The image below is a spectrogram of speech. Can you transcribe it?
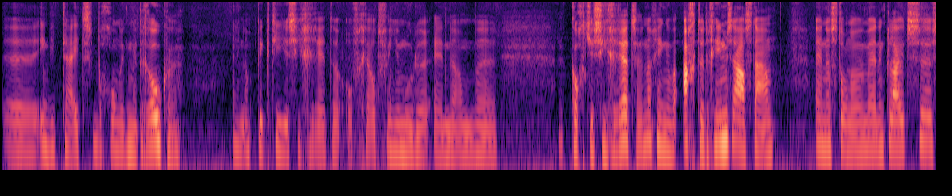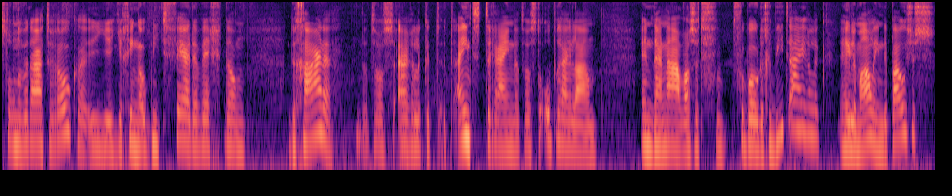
Uh, in die tijd begon ik met roken. En dan pikte je sigaretten of geld van je moeder en dan uh, kocht je sigaretten. Dan gingen we achter de gymzaal staan. En dan stonden we met een kluits uh, stonden we daar te roken. Je, je, ging ook niet verder weg dan de gaarde. Dat was eigenlijk het, eindterrein, dat was de oprijlaan. En daarna was het ver, verboden gebied eigenlijk, helemaal in de pauzes.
